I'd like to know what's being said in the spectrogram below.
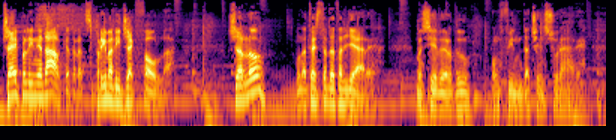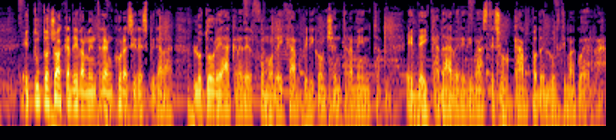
Chaplin ed Alcatraz, prima di Jack Folla. Charlot, una testa da tagliare. Monsieur Verdoux, un film da censurare. E tutto ciò accadeva mentre ancora si respirava l'odore acre del fumo dei campi di concentramento e dei cadaveri rimasti sul campo dell'ultima guerra.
